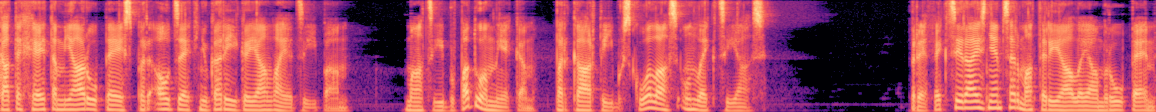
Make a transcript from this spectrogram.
Katehētam jārūpējas par audzēkņu garīgajām vajadzībām, mācību padomniekam par kārtību skolās un lekcijās. Prefekts ir aizņemts ar materiālajām rūpēm,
